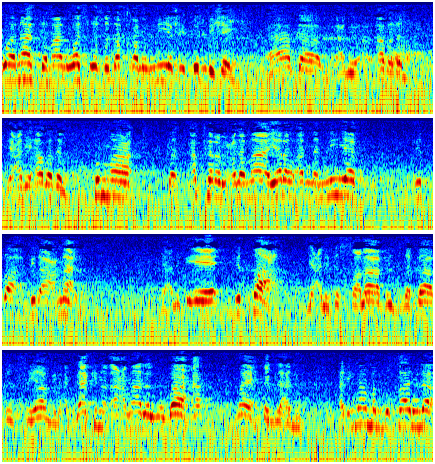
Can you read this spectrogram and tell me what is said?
وناس كمان وسوسة دخلوا النية في كل شيء. هكا يعني ابدا يعني ابدا. ثم أكثر العلماء يروا أن النية في في الأعمال. يعني في إيه؟ في الطاعة. يعني في الصلاة في الزكاة في الصيام في الحج. لكن الأعمال المباحة ما يحتاج لها نيه الإمام البخاري لا.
